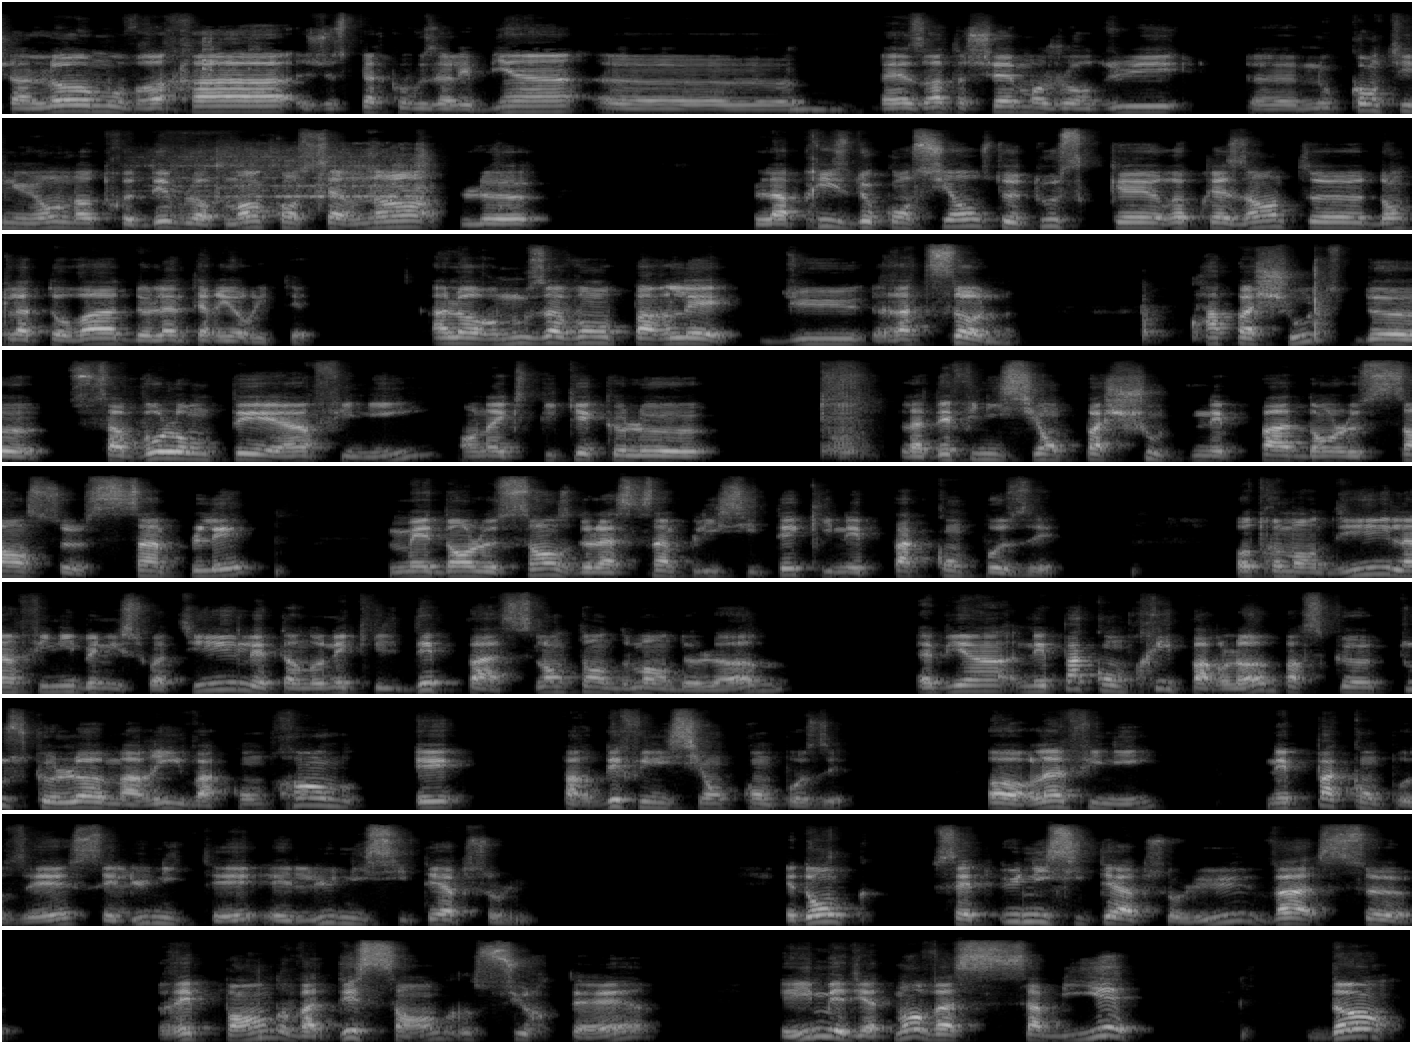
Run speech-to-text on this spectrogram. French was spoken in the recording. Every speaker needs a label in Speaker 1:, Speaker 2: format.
Speaker 1: Shalom Ouvracha, j'espère que vous allez bien. Euh, Bezrat Hashem, aujourd'hui, euh, nous continuons notre développement concernant le, la prise de conscience de tout ce que représente euh, donc la Torah de l'intériorité. Alors, nous avons parlé du Ratson, Hapashut, de sa volonté infinie. On a expliqué que le, la définition Pashut n'est pas dans le sens simplé, mais dans le sens de la simplicité qui n'est pas composée. Autrement dit, l'infini béni soit-il, étant donné qu'il dépasse l'entendement de l'homme, eh bien, n'est pas compris par l'homme parce que tout ce que l'homme arrive à comprendre est par définition composé. Or, l'infini n'est pas composé, c'est l'unité et l'unicité absolue. Et donc, cette unicité absolue va se répandre, va descendre sur Terre et immédiatement va s'habiller dans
